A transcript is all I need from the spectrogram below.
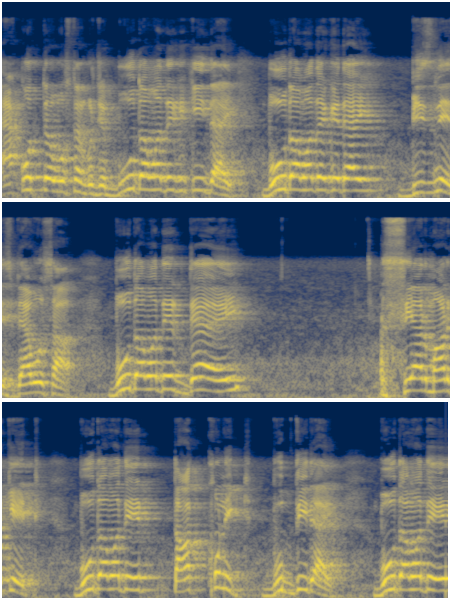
একত্রে অবস্থান করছে। বুধ আমাদেরকে কী দেয়? বুধ আমাদেরকে দেয় বিজনেস ব্যবসা। বুধ আমাদের দেয় শেয়ার মার্কেট বুধ আমাদের তাৎক্ষণিক বুদ্ধি দেয়। বুধ আমাদের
